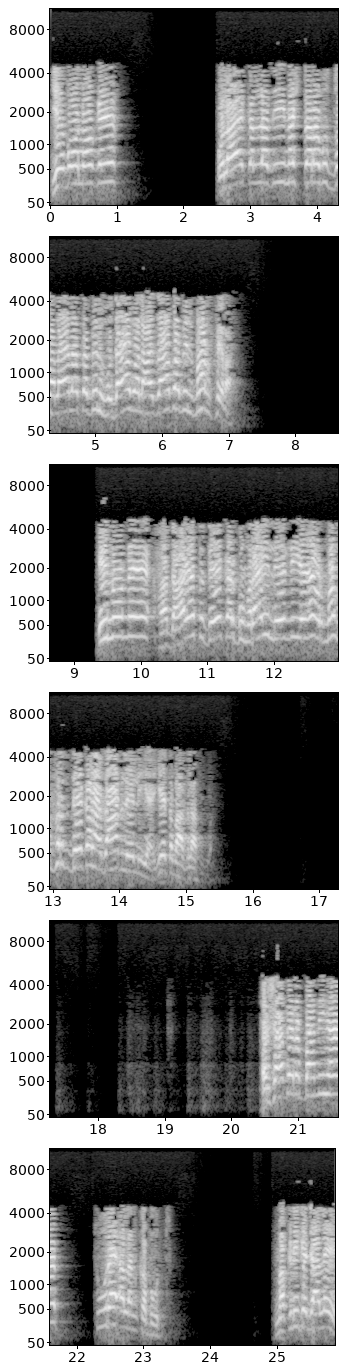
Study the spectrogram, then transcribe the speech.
یہ وہ لوگ ہیں بلائے کلزی نشتر بل ہدا والعذاب بالمغفرہ۔ انہوں نے ہدایت دے کر گمراہی لے لی ہے اور مغفرت دے کر عذاب لے لیا ہے، یہ تبادلہ ہوا۔ ارشاد ربانی ہے سورہ الن کبوت مکڑی کے جالے۔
